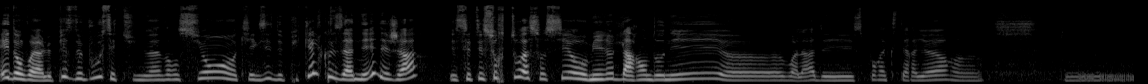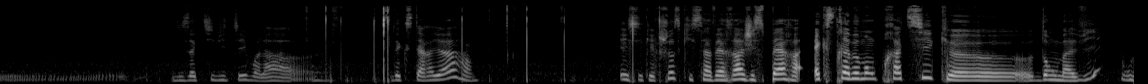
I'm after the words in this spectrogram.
Et donc voilà, le piste debout, c'est une invention qui existe depuis quelques années déjà. Et c'était surtout associé au milieu de la randonnée, euh, voilà, des sports extérieurs, des activités voilà, d'extérieur. Et c'est quelque chose qui s'avérera, j'espère, extrêmement pratique euh, dans ma vie, pour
